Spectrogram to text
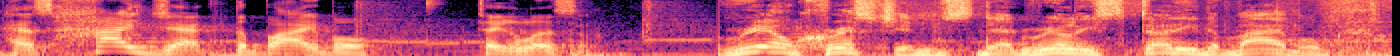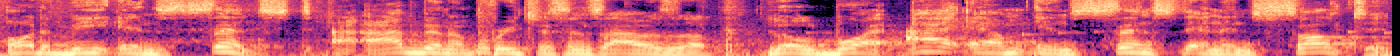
has hijacked the Bible. Take a listen. Real Christians that really study the Bible ought to be incensed. I, have been a preacher since I was a little boy. I am incensed and insulted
